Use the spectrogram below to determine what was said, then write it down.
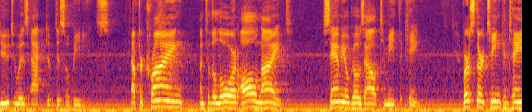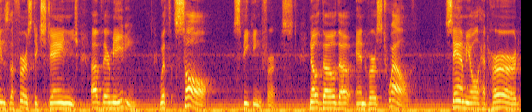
due to his act of disobedience. After crying unto the Lord all night, Samuel goes out to meet the king. Verse 13 contains the first exchange of their meeting, with Saul speaking first. Note, though, though in verse 12, Samuel had heard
